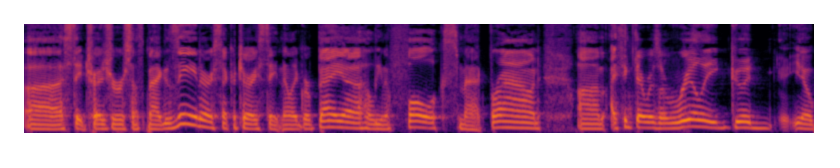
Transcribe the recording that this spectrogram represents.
uh, State Treasurer Seth Magaziner, Secretary of State Nellie Gorbea, Helena Foulkes, Matt Brown. Um, I think there was a really good you know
